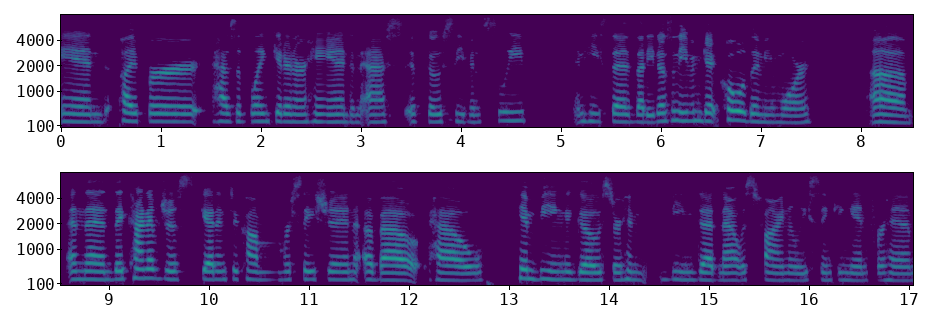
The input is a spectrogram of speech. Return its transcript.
And Piper has a blanket in her hand and asks if ghosts even sleep. And he said that he doesn't even get cold anymore. Um, and then they kind of just get into conversation about how him being a ghost or him being dead now is finally sinking in for him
